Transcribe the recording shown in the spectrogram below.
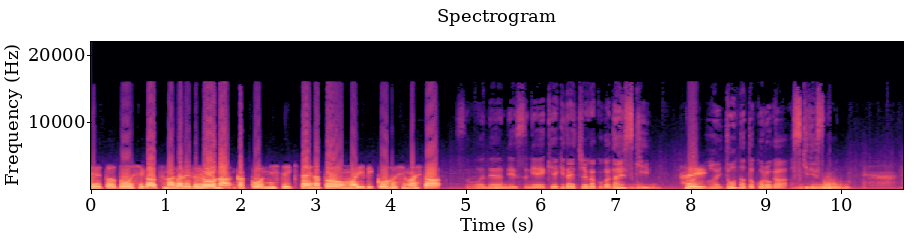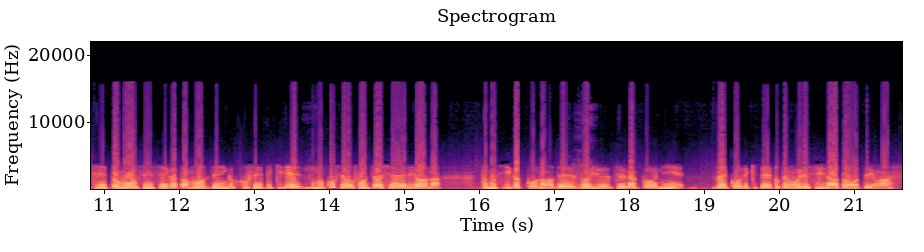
生徒同士がつながれるような学校にしていきたいなと思い立候補しました。そうなんですね。欅台中学校が大好き。はい。はい。どんなところが好きですか？生徒も先生方も全員が個性的で、うんその個性を尊重し合えるような楽しい学校なので、はいそういう中学校に在校できてとても嬉しいなと思っています。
